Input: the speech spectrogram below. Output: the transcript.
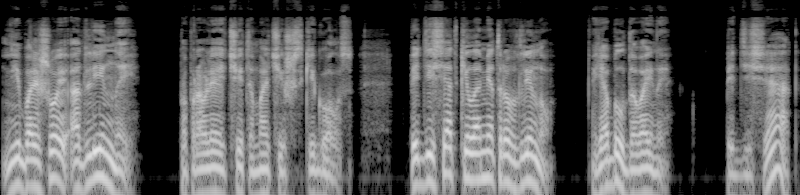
Небольшой, а длинный, поправляет чей-то мальчишеский голос. Пятьдесят километров в длину. Я был до войны. Пятьдесят?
